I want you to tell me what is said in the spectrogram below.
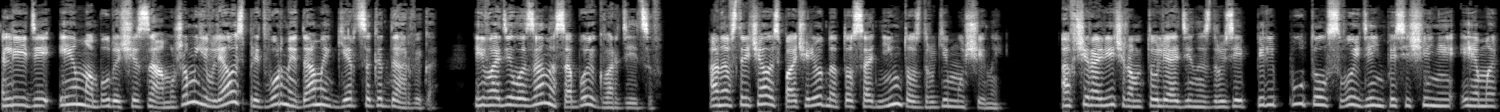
Леди Эмма, будучи замужем, являлась придворной дамой герцога Дарвига и водила за нос обоих гвардейцев. Она встречалась поочередно то с одним, то с другим мужчиной. А вчера вечером то ли один из друзей перепутал свой день посещения Эммы,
